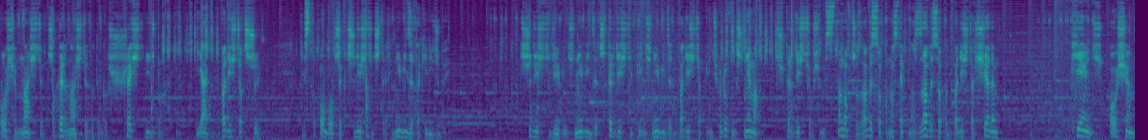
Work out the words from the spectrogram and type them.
18, 14, do tego 6 liczba, jak i 23. Jest to oboczek 34. Nie widzę takiej liczby. 39, nie widzę, 45, nie widzę, 25, również nie ma, 48 jest stanowczo za wysoko, następna za wysoko, 27, 5, 8,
